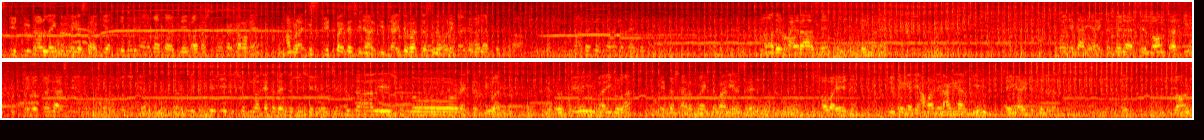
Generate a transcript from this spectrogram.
স্পিড টোটাল লাইক কমে গেছে আর কি। এত পরিমাণে বাতাস, যে বাতাস থাকার কারণে আমরা স্পিড পাইতেছি না আর কি, যাইতে পারতেছি না। অনেক সময় লাগতেছে। বাতাসের কারণে। আমাদের ভাইরা আছে সেইখানে ওই যে গাড়ি আরেকটা চলে আসছে লঞ্চ আর কি। এটা চলে আসছে। যে সুন্দর একটা দিবাই সেটা হচ্ছে এই বাড়িগুলো একটা বাড়ি আছে। সবাই দুইটা গাড়ি। আমাদের আগে আর কি, সেই গাড়িটা চলে যাচ্ছে। লঞ্চ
